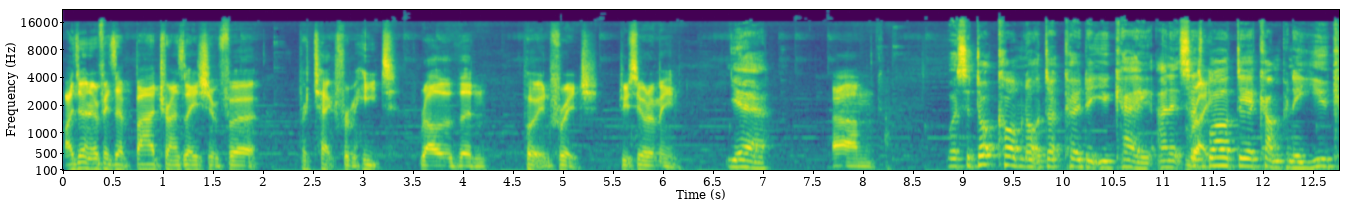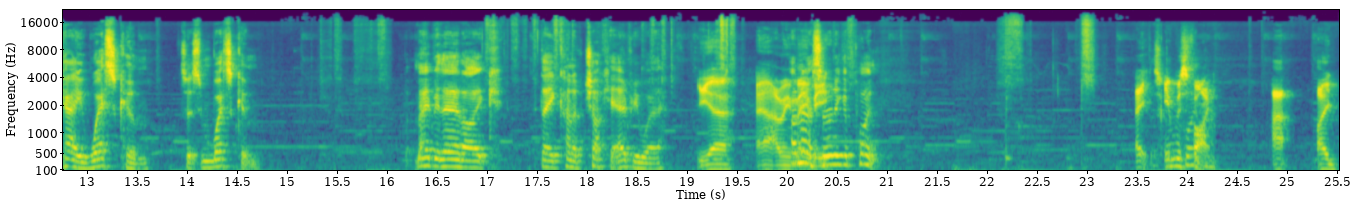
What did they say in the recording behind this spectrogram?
I don't know if it's a bad translation for protect from heat rather than put in fridge. Do you see what I mean? Yeah. Um, Well, it's a .com, not a .co.uk, and it says Right. Wild Beer Company UK Westcombe, so it's in Westcombe. But maybe they're like they kind of chuck it everywhere. Yeah, I mean I know it's maybe a really good point. it, good it was point. fine. I, I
